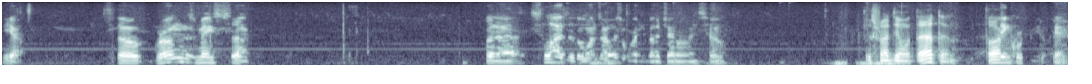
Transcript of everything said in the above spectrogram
Yeah. So, Grungs may suck. But, uh, Slides are the ones I was worried about, gentlemen, so At least we're not dealing with that then. I think we're okay.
